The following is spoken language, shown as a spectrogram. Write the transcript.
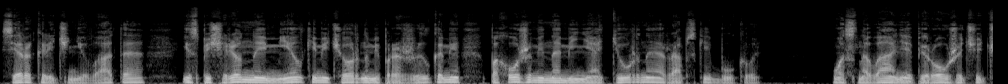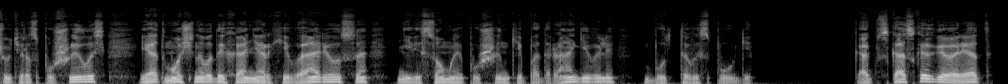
серо-коричневатое, испещренное мелкими черными прожилками, похожими на миниатюрные арабские буквы. У основания перо уже чуть-чуть распушилось, и от мощного дыхания архивариуса невесомые пушинки подрагивали, будто в испуге. Как в сказках говорят,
